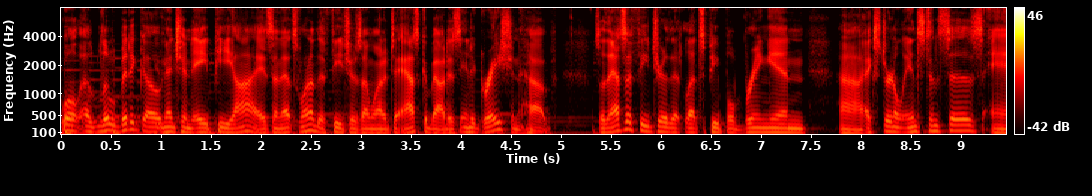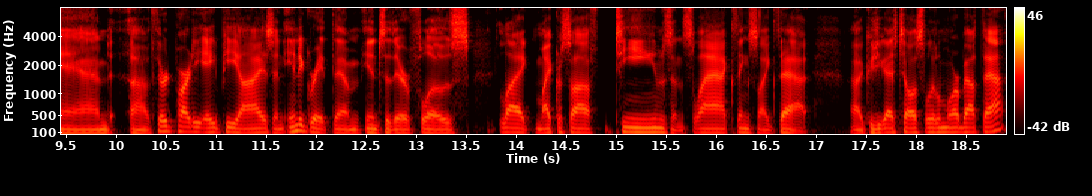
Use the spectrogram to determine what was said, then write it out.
Well, a little bit ago, you mentioned APIs, and that's one of the features I wanted to ask about is Integration Hub. So that's a feature that lets people bring in uh, external instances and uh, third party APIs and integrate them into their flows like Microsoft Teams and Slack, things like that. Uh, could you guys tell us a little more about that?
